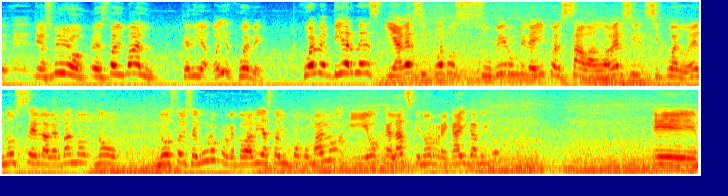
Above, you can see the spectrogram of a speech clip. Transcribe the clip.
Eh, Dios mío, estoy mal. ¿Qué día? Hoy es jueves. Jueves, viernes y a ver si puedo subir un videito el sábado. A ver si, si puedo, ¿eh? No sé, la verdad no, no, no estoy seguro porque todavía estoy un poco malo y ojalá que no recaiga, amigos. Eh,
